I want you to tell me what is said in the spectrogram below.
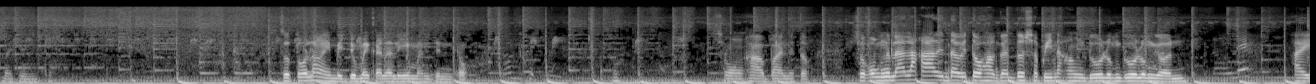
ba din to? Totoo lang ay medyo may kalaliman din to. So ang haba nito. So kung lalakarin daw ito hanggang doon sa pinakang dulong-dulong yon Nahuli. ay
